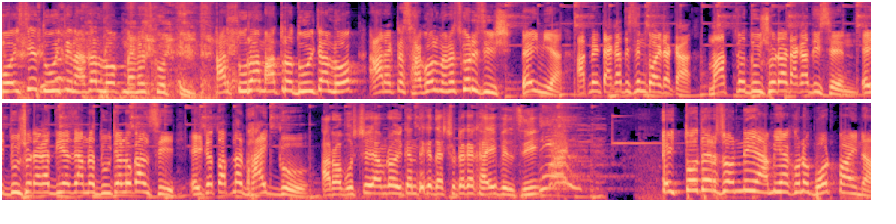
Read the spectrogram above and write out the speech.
কইছি দুই তিন হাজার লোক ম্যানেজ করতি। আর তোরা মাত্র দুইটা লোক আর একটা ছাগল ম্যানেজ করেছিস। এই মিয়া আপনি টাকা দিছেন কয় টাকা? মাত্র দুইশোটা টাকা দিছেন। এই দুইশো টাকা দিয়ে যে আমরা দুইটা লোক আনছি এইটা তো আপনার ভাগ্য। আর অবশ্যই আমরা ওইখান থেকে দেড়শো টাকা খাইয়ে ফেলছি। এই তোদের জন্যই আমি এখনও ভোট পাই না।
